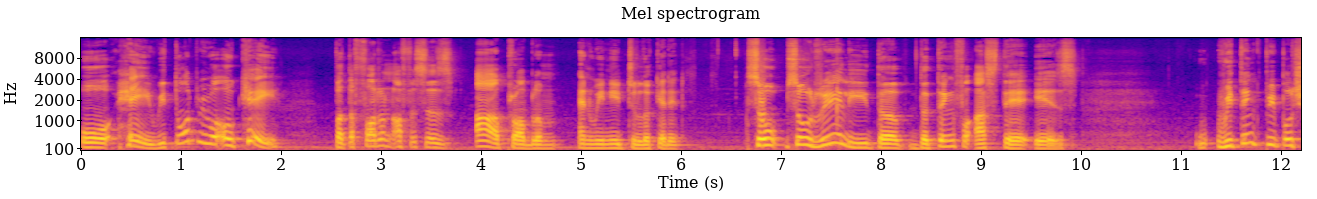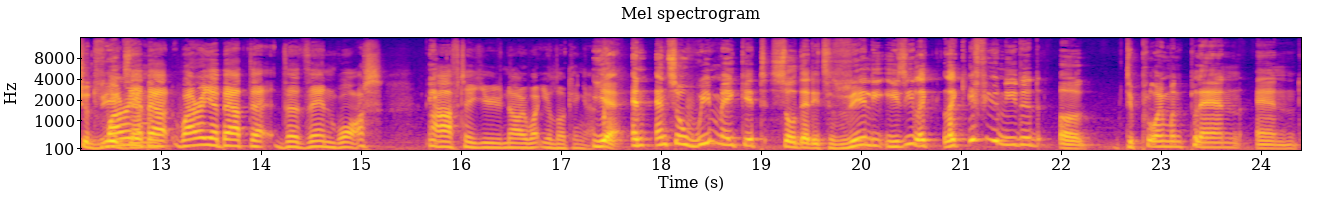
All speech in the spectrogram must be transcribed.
Or, hey, we thought we were okay, but the foreign officers are a problem and we need to look at it. So, so really, the, the thing for us there is we think people should re-examine... worry about worry about the the then what after you know what you're looking at. Yeah, and and so we make it so that it's really easy. Like like if you needed a deployment plan and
